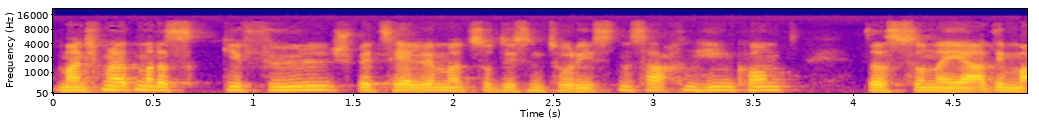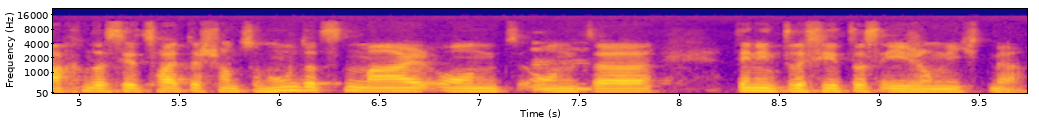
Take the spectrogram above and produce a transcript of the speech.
manchmal hat man das Gefühl, speziell wenn man zu diesen Touristensachen hinkommt, dass so, naja, die machen das jetzt heute schon zum hundertsten Mal und, mhm. und äh, den interessiert das eh schon nicht mehr.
